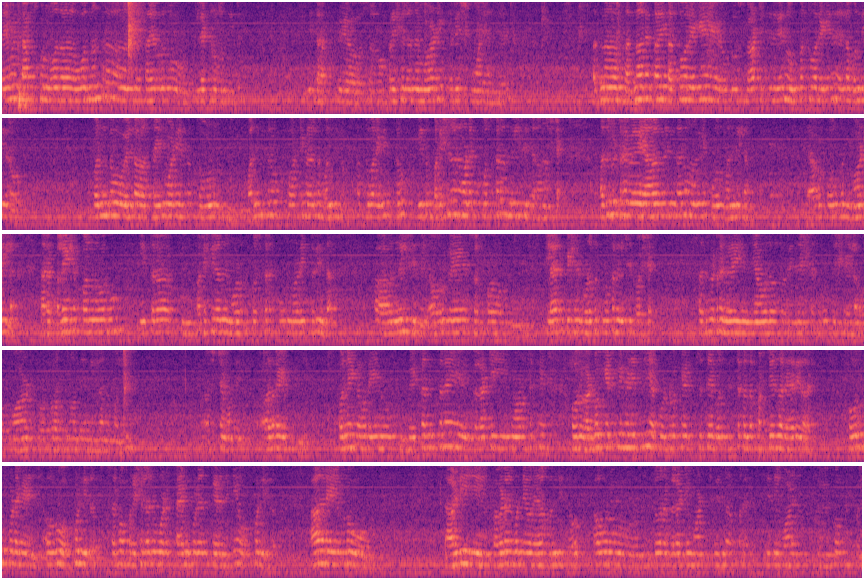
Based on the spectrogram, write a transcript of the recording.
ಪೇಮೆಂಟ್ ಹಾಕ್ಸ್ಕೊಂಡು ಹೋದ ಹೋದ ನಂತರ ನನಗೆ ಸಾಹೇಬ್ರದ್ದು ಲೆಟ್ರ್ ಬಂದಿತ್ತು. ಈ ಥರ ಸ್ವಲ್ಪ ಪರಿಶೀಲನೆ ಮಾಡಿ ರಿಜಿಸ್ಟರ್ ಮಾಡಿ ಅಂತೇಳಿ. ಹದಿನಾ, ಹದಿನಾರನೇ ತಾರೀಕು ಹತ್ತುವರೆಗೆ ಅವರು ಸ್ಲಾಟ್ ಇಟ್ಟಿದ್ರೇನು ಒಂಬತ್ತುವರೆಗೆ ಎಲ್ಲ ಬಂದಿದ್ರು ಅವರು. ಬಂದು ಎಲ್ಲ ಸೈನ್ ಮಾಡಿ ಅಂತ ತೊಗೊಂಡು ಬಂದಿದ್ರು ಪಾರ್ಟಿಗಳೆಲ್ಲ ಬಂದಿದ್ರು ಹತ್ತುವರೆಗೆ ಇತ್ತು ಇದು ಪರಿಶೀಲನೆ ಮಾಡೋದಕ್ಕೋಸ್ಕರ ನಿಲ್ಲಿಸಿದ್ದೆ ನಾನು ಅಷ್ಟೇ. ಅದು ಬಿಟ್ಟರೆ ಬೇರೆ ಯಾವುದರಿಂದನೂ ನನಗೆ ಫೋನ್ ಬಂದಿಲ್ಲ. ಯಾರು ಫೋನ್ ಬಂದು ಮಾಡಿಲ್ಲ. ಆದರೆ ಕಲೇಶಪ್ಪನವರು ಈ ಥರ ಪರಿಶೀಲನೆ ಮಾಡೋದಕ್ಕೋಸ್ಕರ ಫೋನ್ ಮಾಡಿದ್ದರಿಂದ ನಿಲ್ಲಿಸಿದ್ವಿ. ಅವ್ರಿಗೆ ಸ್ವಲ್ಪ ಕ್ಲಾರಿಫಿಕೇಶನ್ ಕೊಡೋದಕ್ಕೆ ಮಾತ್ರ ನಿಲ್ಲಿಸಿದ್ವು ಅಷ್ಟೇ. ಅದು ಬಿಟ್ಟರೆ ಬೇರೆ ಇನ್ಯಾವುದೋ ಉದ್ದೇಶದ ಉದ್ದೇಶ ಇಲ್ಲ. ಅವ್ರು ಮಾಡ್ಬೋದು ಅನ್ನೋದೇನಿಲ್ಲ ನಮ್ಮಲ್ಲಿ. ಅಷ್ಟೇ ಮಾಡಿದ್ರು ಆದರೆ ಕೊನೆಗೆ ಅವ್ರು ಏನು ಬೇಕಂತಲೇ ಗಲಾಟೆ ಮಾಡೋದಕ್ಕೆ ಅವರು ಅಡ್ವೊಕೇಟ್ಗೆ ಹೇಳಿದ್ವಿ ಅಡ್ವೊಕೇಟ್ ಜೊತೆ ಬಂದಿರ್ತಕ್ಕಂಥ ಪರ್ಚೇಸರ್ ಯಾರಿದ್ದಾರೆ ಅವ್ರಿಗೂ ಕೂಡ ಹೇಳಿದ್ವಿ ಅವರು ಒಪ್ಕೊಂಡಿದ್ರು. ಸ್ವಲ್ಪ ಪರಿಶೀಲನೆ ಮಾಡಿ ಟೈಮ್ ಕೊಡಿ ಅಂತ ಕೇಳಿದ್ದಕ್ಕೆ ಒಪ್ಕೊಂಡಿದ್ರು. ಆದರೆ ಇವರು ಹಳ್ಳಿ ಪಗಡದ ಬಂಡೆಯವರು ಯಾರು ಬಂದಿದ್ರು, ಅವರು ಜೋರ ಗಲಾಟೆ ಮಾಡೋದ್ರಿಂದ ಪರಿಸ್ಥಿತಿ ಭಾಳ ವಿಕೋಪಕ್ಕೆ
